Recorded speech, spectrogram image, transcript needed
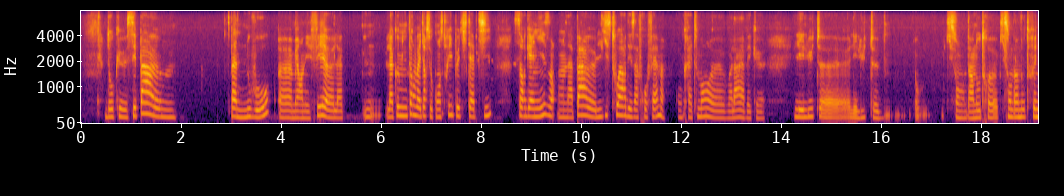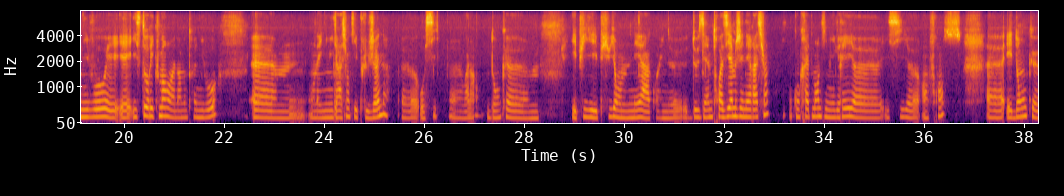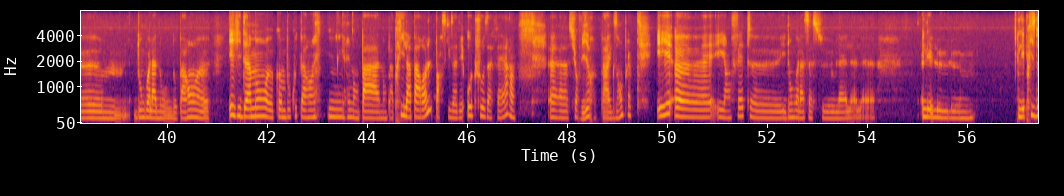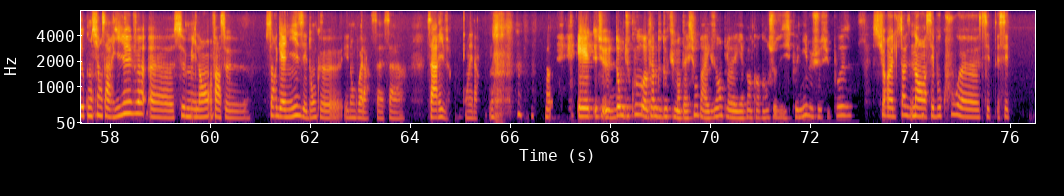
Donc c'est pas, pas nouveau, mais en effet, la la communauté, on va dire, se construit petit à petit, s'organise. On n'a pas euh, l'histoire des afrofemmes, concrètement, euh, voilà, avec euh, les luttes, les luttes qui sont d'un autre, qui sont d'un autre niveau et, historiquement d'un autre niveau. on a une immigration qui est plus jeune aussi, voilà. Donc et puis, et puis on est à quoi? Une deuxième, troisième génération concrètement d'immigrés euh, ici euh, en France. Euh, et donc, donc voilà, nos, nos parents évidemment, comme beaucoup de parents immigrés, n'ont pas, pas pris la parole parce qu'ils avaient autre chose à faire, survivre par exemple. Et, et en fait, et donc voilà, ça se. La, la, les, le, les prises de conscience arrivent, se mélangent, enfin, se s'organise et donc euh, et donc voilà ça, ça ça arrive on est là. Et donc du coup en termes de documentation par exemple il n'y a pas encore grand chose disponible je suppose? Sur euh, non c'est beaucoup euh, c'est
